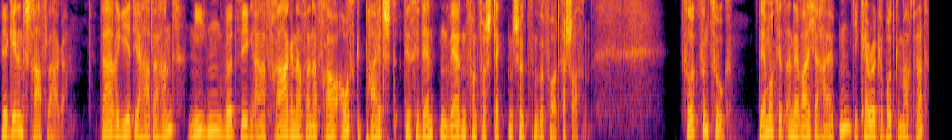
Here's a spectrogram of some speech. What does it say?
Wir gehen ins Straflager. Da regiert die harte Hand. Nigen wird wegen einer Frage nach seiner Frau ausgepeitscht. Dissidenten werden von versteckten Schützen sofort erschossen. Zurück zum Zug. Der muss jetzt an der Weiche halten, die Carol kaputt gemacht hat.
